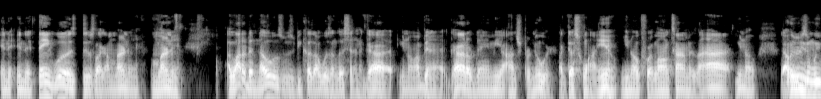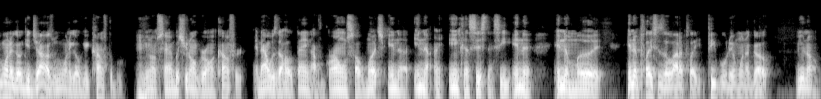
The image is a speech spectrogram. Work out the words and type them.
and, and the thing was, it was like, I'm learning, I'm learning. A lot of the no's was because I wasn't listening to God. You know, I've been a God ordained me an entrepreneur. Like that's who I am. You know, for a long time, it's like ah, you know, the only reason we want to go get jobs, we want to go get comfortable. Mm-hmm. You know mm-hmm. what I'm saying? But you don't grow in comfort, and that was the whole thing. I've grown so much in the in the inconsistency, in the in the mud, in the places a lot of play, people didn't want to go. You know,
